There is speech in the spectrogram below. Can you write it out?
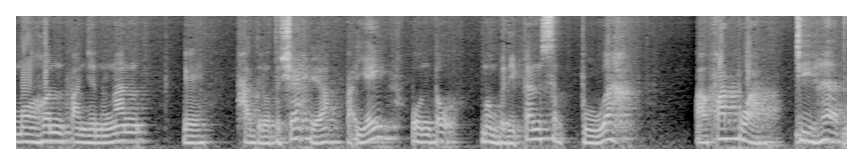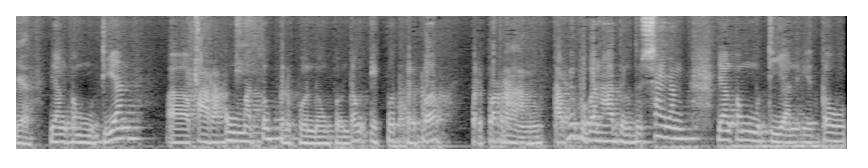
mohon panjenengan eh, Hadratus Syekh ya Pak Yai untuk memberikan sebuah uh, fatwa jihad Ya. yang kemudian uh, para umat tuh berbondong-bondong ikut berpe- berperang. Tapi bukan Hadratus Syekh yang yang kemudian itu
